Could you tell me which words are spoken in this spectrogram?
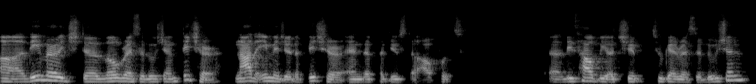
uh, leverage the low resolution feature, not image the feature, and produce the output. Uh, this how we achieve 2K resolution.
